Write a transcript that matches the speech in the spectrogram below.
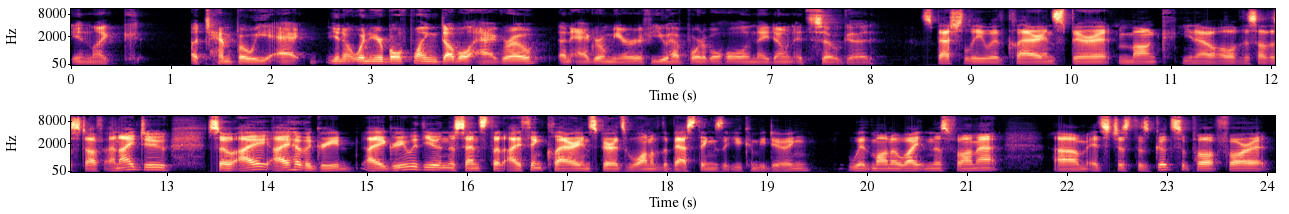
in like a tempo-y ag- you know when you're both playing double aggro an aggro mirror if you have portable hole and they don't it's so good especially with Clarion Spirit, Monk, you know, all of this other stuff. And I do so I I have agreed I agree with you in the sense that I think Clarion Spirit's one of the best things that you can be doing with mono white in this format. Um, it's just there's good support for it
